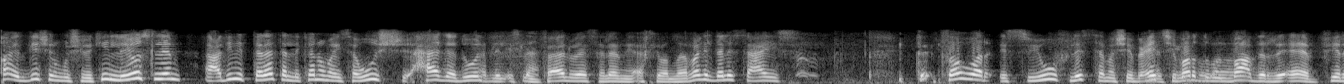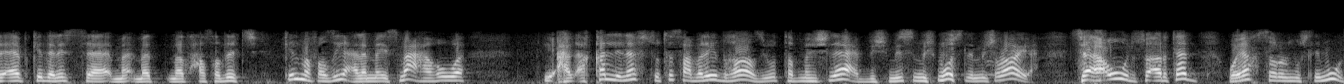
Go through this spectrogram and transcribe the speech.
قائد جيش المشركين ليسلم. قاعدين الثلاثة اللي كانوا ما يسووش حاجة دول. قبل الإسلام. فقالوا يا سلام يا أخي والله الراجل ده لسه عايش. تصور السيوف لسه ما شبعتش برضو من. بعض الرقاب في رقاب كده لسه ما, ما, ما اتحصدتش. كلمة فظيعة. لما يسمعها هو على الأقل نفسه تصعب عليه غاز يقول طب مش لاعب مش مش, مش مسلم مش رايح. سأعود سأرتد ويخسر المسلمون.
